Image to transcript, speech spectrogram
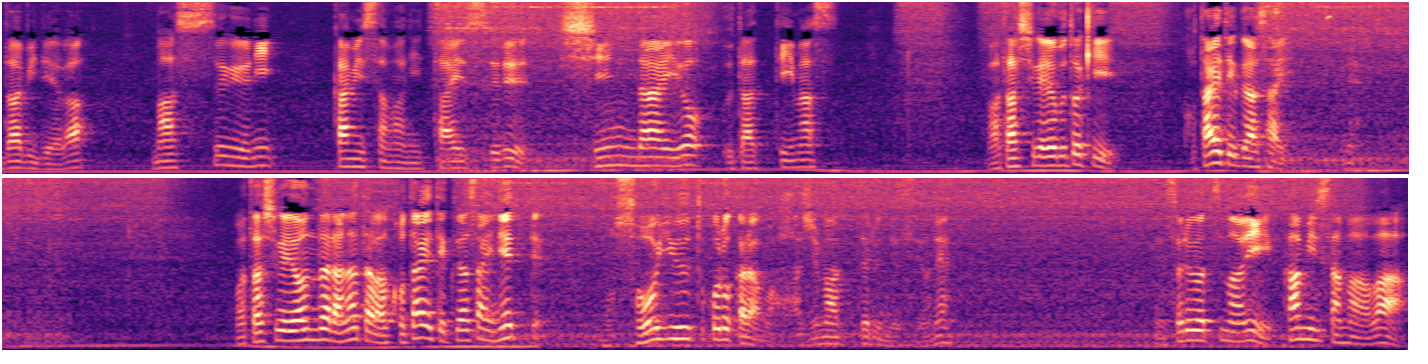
ダビデはまっすぐに神様に対する信頼を歌っています。私が呼ぶ時答えてくださいね。私が呼んだらあなたは答えてくださいねってもうそういうところからも始まってるんですよね。それはつまり神様は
